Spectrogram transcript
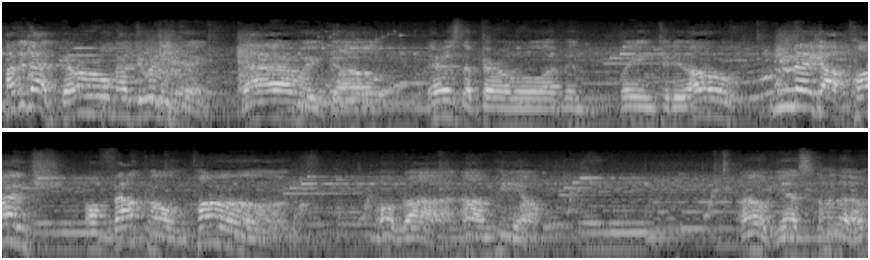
How did that barrel roll not do anything? There we go. There's the barrel roll I've been waiting to do. Oh, Mega Punch! Or Falcon Punch! Alright, I'm here. Oh, yes, hello.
